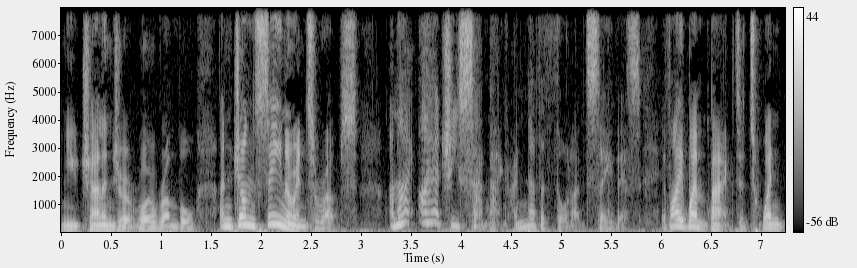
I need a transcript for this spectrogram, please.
new challenger at Royal Rumble and John Cena interrupts. And I, I actually sat back. I never thought I'd say this. If I went back to 20,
